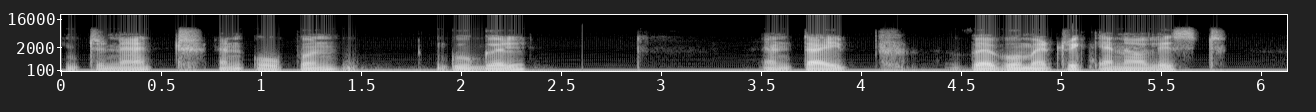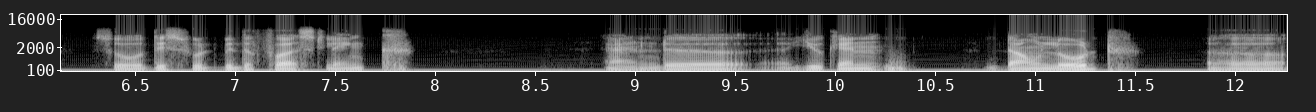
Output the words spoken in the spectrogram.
internet and open Google and type webometric analyst. So this would be the first link. And uh, you can download uh,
